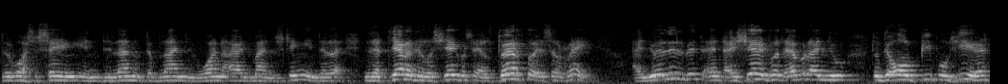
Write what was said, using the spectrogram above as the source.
there was a saying in the land of the blind, the one-eyed man is king. In, the, in la tierra de los ciegos, el tuerto es el rey. I knew a little bit, and I shared whatever I knew to the old people here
